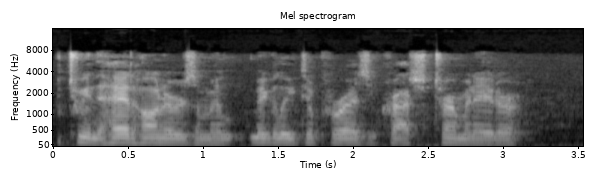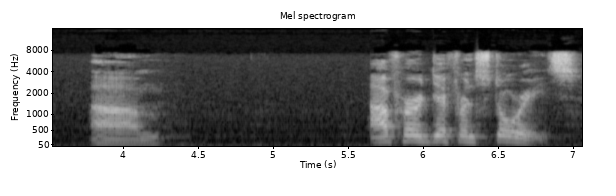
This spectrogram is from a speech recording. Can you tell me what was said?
between the Headhunters and Miguelito Perez and Crash the Terminator. Um, I've heard different stories.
